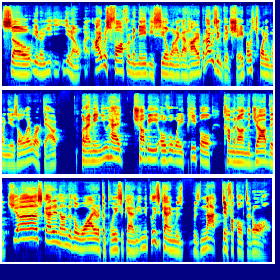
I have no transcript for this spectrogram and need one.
So you know you, you know I, I was far from a navy seal when i got hired but i was in good shape. I was 21 years old. I worked out but I mean, you had chubby, overweight people coming on the job that just got in under the wire at the police academy, and the police academy was was not difficult at all.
